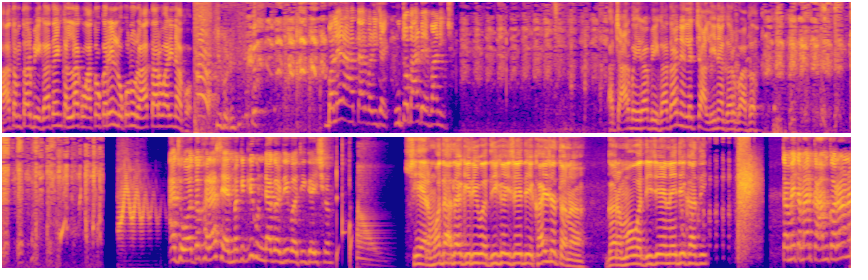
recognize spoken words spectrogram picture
હા તમ તાર ભેગા થઈને કલાક વાતો કરીને લોકોનું રાહ તાર વારી નાખો. ભલે રાહ તાર વળી જાય. હું તો બહાર બેહવાની જ. આ ચાર બૈરા ભેગા થાય ને એટલે ચાલીના ઘર ભાગ. આ જોવા તો ખરા શહેરમાં કેટલી ગુંડાગર્દી વધી ગઈ છે. શહેરમાં દાદાગીરી વધી ગઈ છે દેખાય છે તને? ઘરમાં વધી છે નહીં દેખાતી. તમે તમારું કામ કરો ને.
